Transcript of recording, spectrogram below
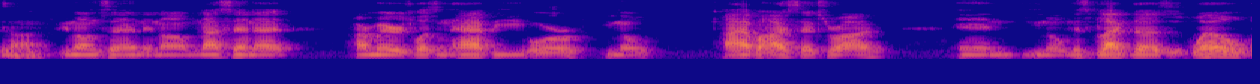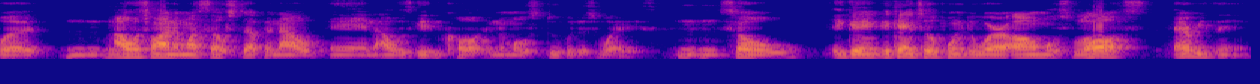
at times. You know what I'm saying? And um, not saying that our marriage wasn't happy or, you know, I have a high sex drive and, you know, Miss Black does as well, but Mm-hmm. I was finding myself stepping out and I was getting caught in the most stupidest ways. Mm-hmm. So it came, it came to a point to where I almost lost everything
